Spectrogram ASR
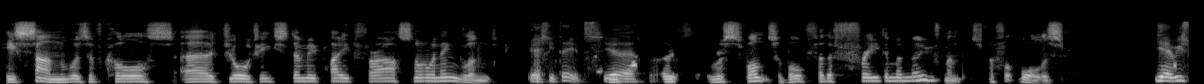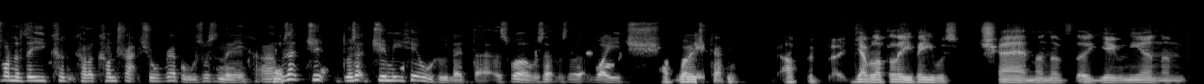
His son was, of course, uh, George Eastham, who played for Arsenal in England. Yes, he did. Yeah. was responsible for the freedom of movements for footballers. Yeah, he's one of the con- kind of contractual rebels, wasn't he? Uh, was that G- was that Jimmy Hill who led that as well? Was that was that wage wage? I, yeah, well, I believe he was chairman of the union and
